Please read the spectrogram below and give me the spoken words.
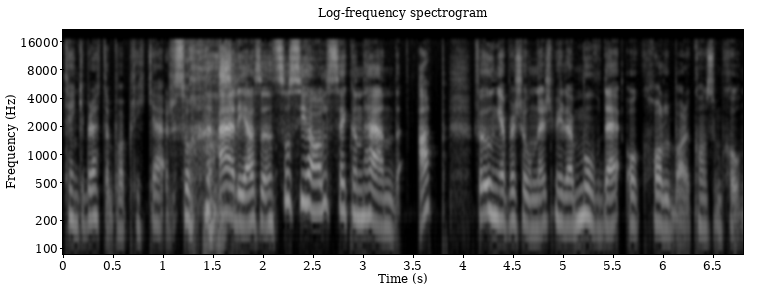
tänker berätta på vad Plick är så är det alltså en social second hand app för unga personer som gillar mode och hållbar konsumtion.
